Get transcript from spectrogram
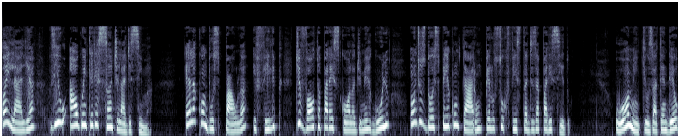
Oilália viu algo interessante lá de cima. Ela conduz Paula e Philip de volta para a escola de mergulho, onde os dois perguntaram pelo surfista desaparecido. O homem que os atendeu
